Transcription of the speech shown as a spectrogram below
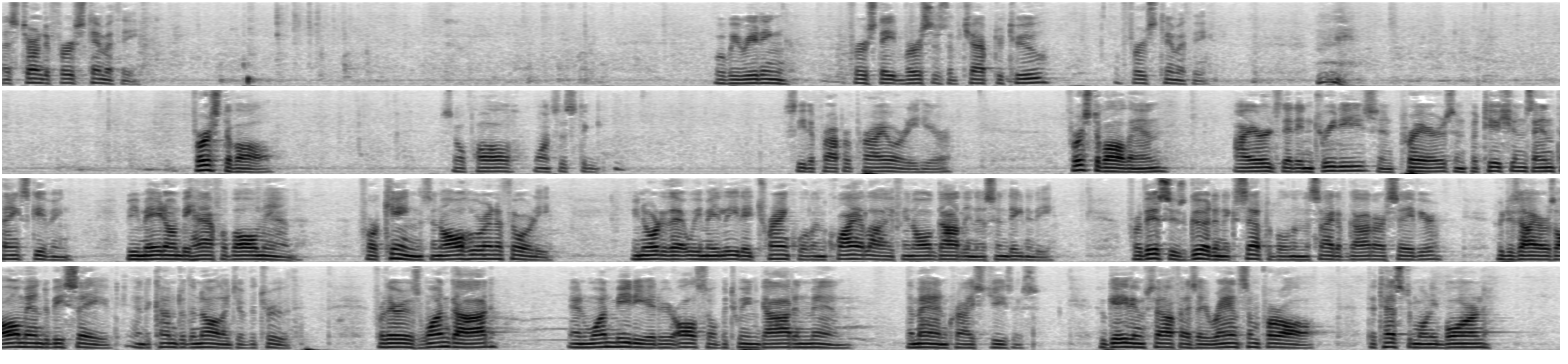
Let's turn to 1 Timothy. We'll be reading the first eight verses of chapter 2 of 1 Timothy. First of all, so Paul wants us to see the proper priority here. First of all, then, I urge that entreaties and prayers and petitions and thanksgiving be made on behalf of all men, for kings and all who are in authority, in order that we may lead a tranquil and quiet life in all godliness and dignity. For this is good and acceptable in the sight of God our Savior, who desires all men to be saved and to come to the knowledge of the truth. For there is one God and one mediator also between God and men, the man Christ Jesus who gave himself as a ransom for all, the testimony borne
